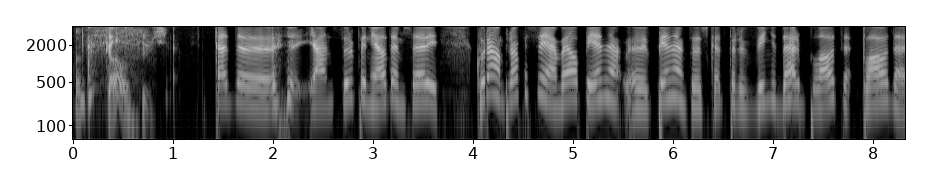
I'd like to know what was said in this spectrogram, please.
Man skauž. Tad uh, Jānis turpina jautājumu sēriju, kurām profesijām vēl pienā, eh, pienāktos, kad par viņu darbu plaudē, plaudē.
